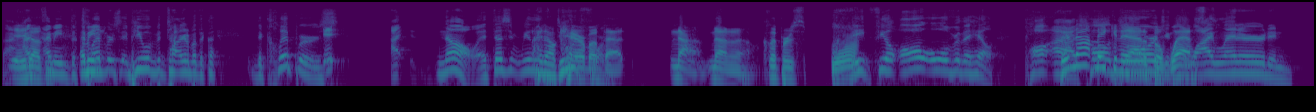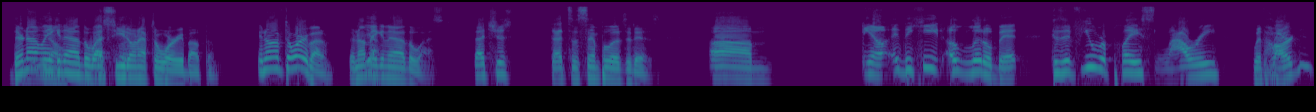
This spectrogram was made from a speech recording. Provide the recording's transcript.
I- Yeah, I, I mean, the I mean- Clippers. people have been talking about the the Clippers. It- I no, it doesn't really. I don't do care it for about me. that. No, no, no, no. Clippers. They feel all over the hill. Paul, uh, They're not Paul making it out of the West. Kawhi Leonard and They're not making know, it out of the West, so you don't have to worry about them. You don't have to worry about them. They're not Yeah. making it out of the West. That's just that's as simple as it is. Um, you know, the Heat a little bit because if you replace Lowry with Right. Harden,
